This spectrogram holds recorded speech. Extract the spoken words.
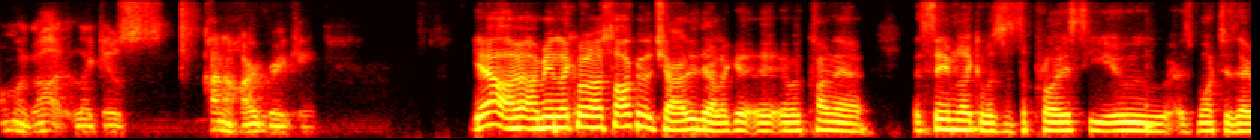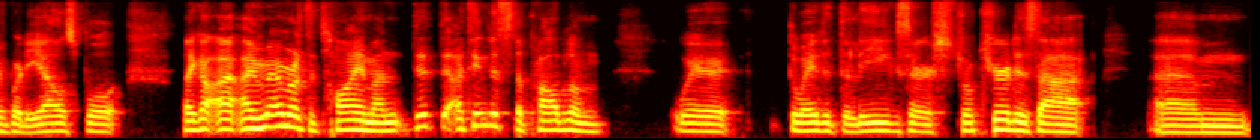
oh my god, like it was kind of heartbreaking. Yeah, I mean, like when I was talking to Charlie there, like it, it was kind of it seemed like it was a surprise to you as much as everybody else. But like I, I remember at the time, and th- I think this is the problem where the way that the leagues are structured is that um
